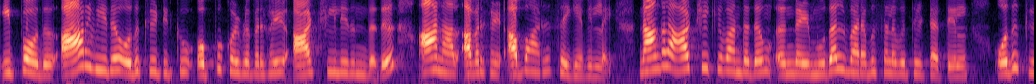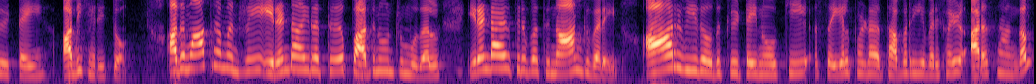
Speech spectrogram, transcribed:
இப்போது ஆறு வீத ஒதுக்கீட்டிற்கு ஒப்புக்கொள்பவர்கள் ஆட்சியில் இருந்தது ஆனால் அவர்கள் அவ்வாறு செய்யவில்லை. நாங்கள் ஆட்சிக்கு வந்ததும் எங்கள் முதல் வரவு செலவு திட்டத்தில் ஒதுக்கீட்டை அதிகரித்தோம். அது மாத்திரமன்றி இரண்டாயிரத்து பதினொன்று முதல் இரண்டாயிரத்தி இருபத்தி நான்கு வரை ஆறு வீத ஒதுக்கீட்டை நோக்கி செயல்பட தவறியவர்கள் அரசாங்கம்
